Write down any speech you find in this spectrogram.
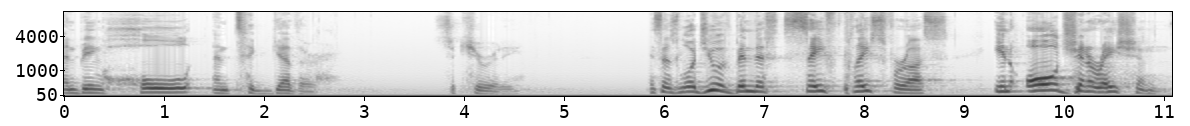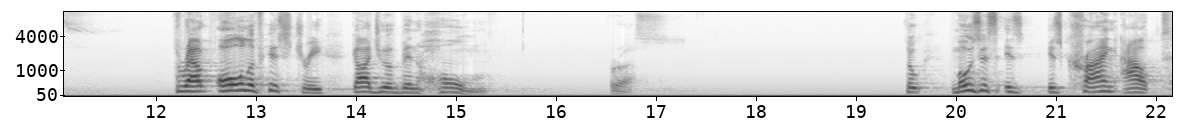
and being whole and together, security. It says, Lord, you have been this safe place for us in all generations. Throughout all of history, God, you have been home for us. So Moses is, is crying out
